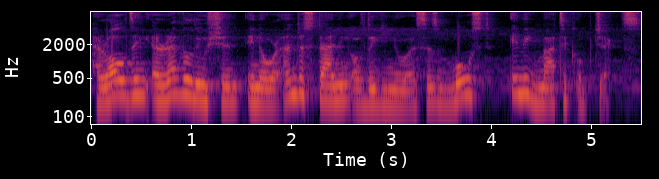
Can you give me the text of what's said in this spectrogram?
heralding a revolution in our understanding of the universe's most enigmatic objects.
